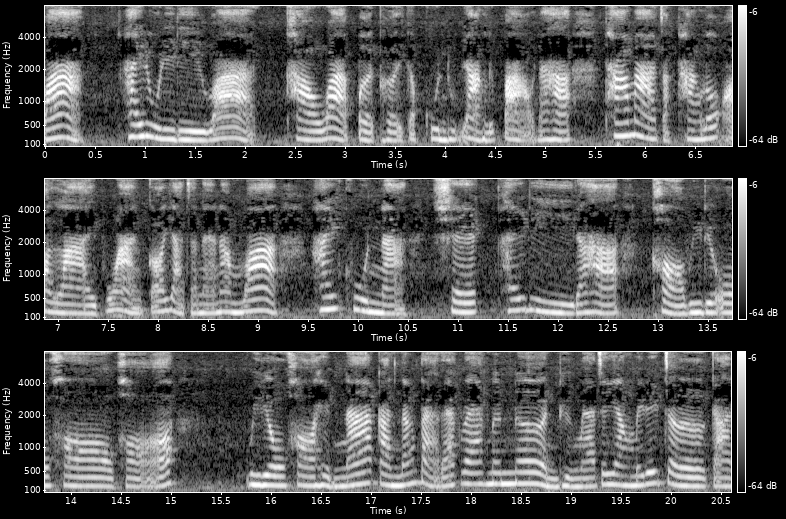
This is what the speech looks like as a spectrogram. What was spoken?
ว่าให้ดูดีๆว่าเขาอะเปิดเผยกับคุณทุกอย่างหรือเปล่านะคะ ถ้ามาจากทางโลกออนไลน์ ผู้อ่านก็อยากจะแนะนำว่าให้คุณนะเช็คให้ดีนะคะ ขอวิดีโอคอลขอวิดีโอคอลเห็นหน้ากันตั้งแต่แรก ๆ เนิ่น ๆ ถึงแม้จะยังไม่ได้เจอกัน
